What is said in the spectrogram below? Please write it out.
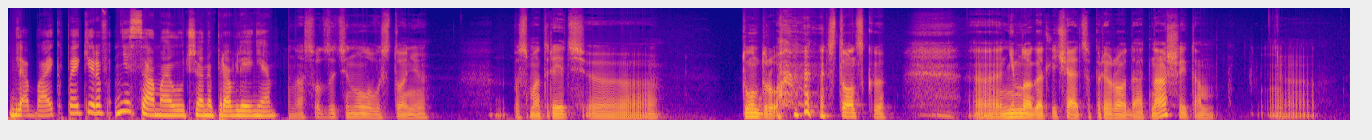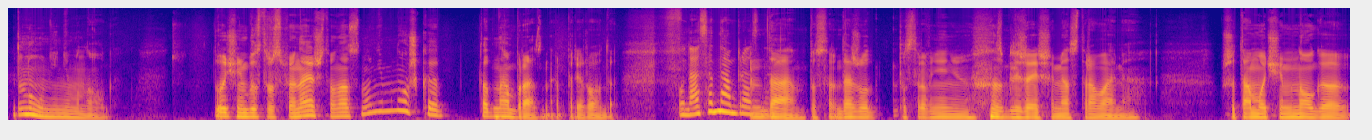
для байкпекеров не самое лучшее направление. Нас вот затянуло в Эстонию посмотреть э, тундру эстонскую. Э, немного отличается природа от нашей, там э, Ну, не немного. Очень быстро вспоминаешь, что у нас, ну, немножко однообразная природа. У нас однообразно. Да, даже вот по сравнению с ближайшими островами. Потому что там очень много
